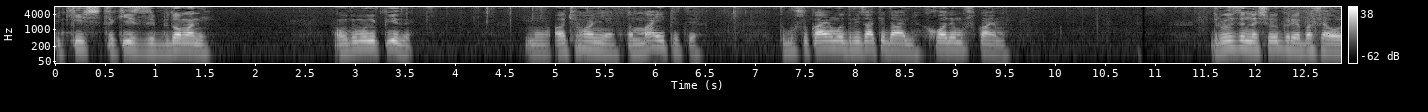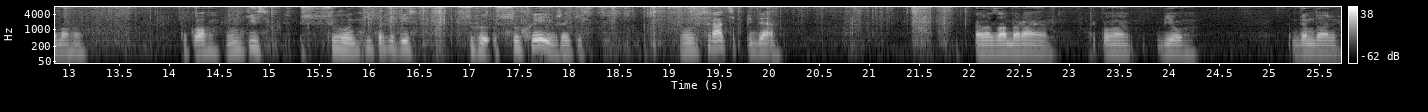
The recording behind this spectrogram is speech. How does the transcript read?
Якийсь такий збудований. А думаю, піде. Ну, а чого ні? Там має піти. Тому шукаємо друзяки далі. Ходимо, шукаємо. Друзі, знайшли гриба ще одного. Такого. Він якийсь, су, якийсь трохи якийсь сухий, сухий вже якийсь. Ну, сраці піде. Забираємо такого білого. Йдемо далі.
